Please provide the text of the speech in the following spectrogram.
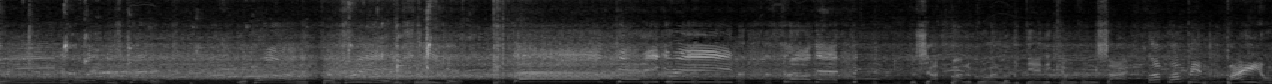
Green and the Lakers get it. LeBron for three. Take it. Oh, Danny Green! Throw that. The shot by LeBron. Look at Danny coming from the side. Up, up, and bam!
